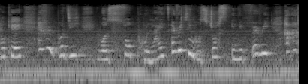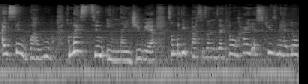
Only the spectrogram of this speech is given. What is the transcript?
okay? Everybody was so polite. Everything was just in a very i say wow am i still in nigeria? Somebody passes and is like oh hi excuse me hello.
